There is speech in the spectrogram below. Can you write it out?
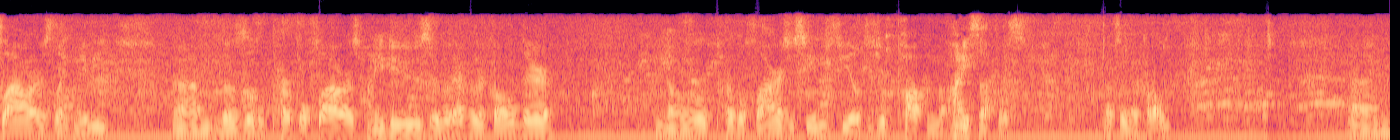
flowers like maybe Um, those little purple flowers, honeydews or whatever they're called there. You know, little purple flowers you see in the fields if you pop them. Honeysuckles. That's what they're called. Um,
